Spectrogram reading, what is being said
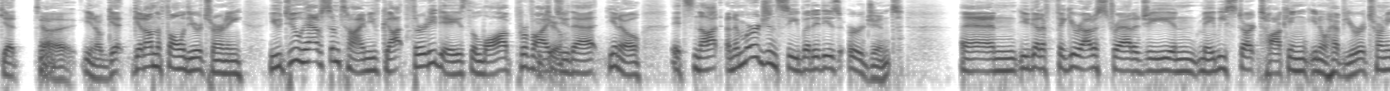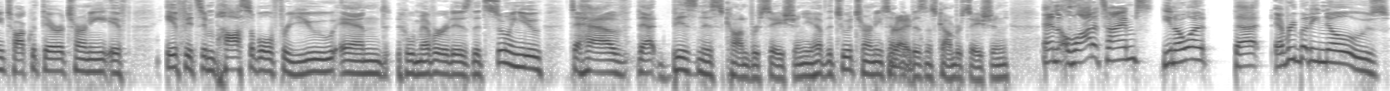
get yeah. uh, you know get get on the phone with your attorney. You do have some time. You've got 30 days. The law provides you, you that. You know, it's not an emergency, but it is urgent and you got to figure out a strategy and maybe start talking, you know, have your attorney talk with their attorney if if it's impossible for you and whomever it is that's suing you to have that business conversation. You have the two attorneys have right. the business conversation. And a lot of times, you know what? That everybody knows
